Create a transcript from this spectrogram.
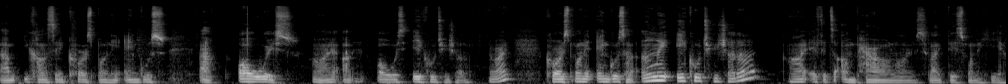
um, you can't say corresponding angles are always, all right, are always equal to each other, all right? Corresponding angles are only equal to each other, all right, if it's on parallel lines, like this one here.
